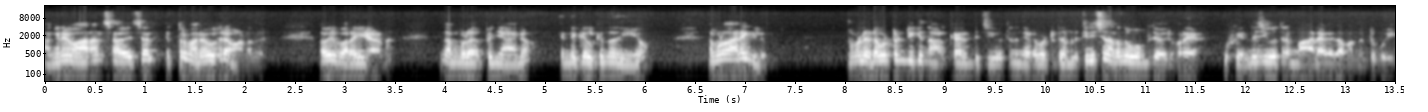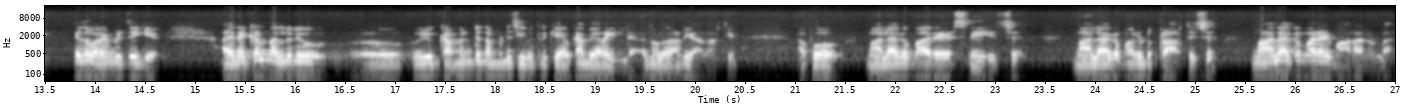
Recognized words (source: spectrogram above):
അങ്ങനെ മാറാൻ സാധിച്ചാൽ എത്ര മനോഹരമാണത്. അവർ പറയുകയാണ് നമ്മൾ ഇപ്പം ഞാനോ എന്നെ കേൾക്കുന്ന നീയോ നമ്മൾ ആരെങ്കിലും നമ്മൾ ഇടപെട്ടുകൊണ്ടിരിക്കുന്ന ആൾക്കാരുടെ ജീവിതത്തിൽ ഇടപെട്ടിട്ട് നമ്മൾ തിരിച്ച് നടന്നു പോകുമ്പോഴേ അവർ പറയാം ഉഹ് എന്റെ ജീവിതത്തിൽ മാലാകത വന്നിട്ട് പോയി. എന്ന് പറയുമ്പോഴത്തേക്ക് അതിനേക്കാൾ നല്ലൊരു ഒരു കമന്റ് നമ്മുടെ ജീവിതത്തിൽ കേൾക്കാൻ വേറെ ഇല്ല എന്നുള്ളതാണ് യാഥാർത്ഥ്യം. അപ്പോൾ മാലാകന്മാരെ സ്നേഹിച്ച് മാലാകന്മാരോട് പ്രാർത്ഥിച്ച് മാലാകന്മാരായി മാറാനുള്ള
